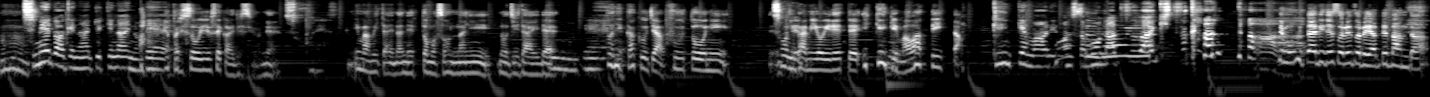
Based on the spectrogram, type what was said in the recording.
うん、知名度上げないといけないので。やっぱりそういう世界ですよね。そうです。今みたいなネットもそんなにの時代で。とにかくじゃあ封筒に手紙を入れて一軒一軒回っていった。一軒一軒回りました。もう夏はきつかった。でも二人でそれぞれやってたんだ。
